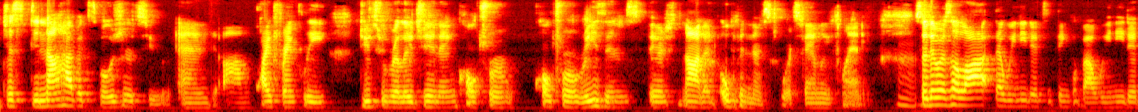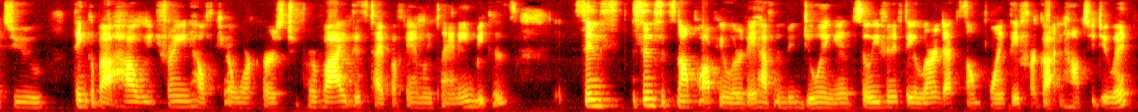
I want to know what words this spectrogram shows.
just did not have exposure to. And um, quite frankly, due to religion and cultural cultural reasons, there's not an openness towards family planning. Hmm. So there was a lot that we needed to think about. We needed to think about how we train healthcare workers to provide this type of family planning because since since it's not popular, they haven't been doing it. So even if they learned at some point, they've forgotten how to do it.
